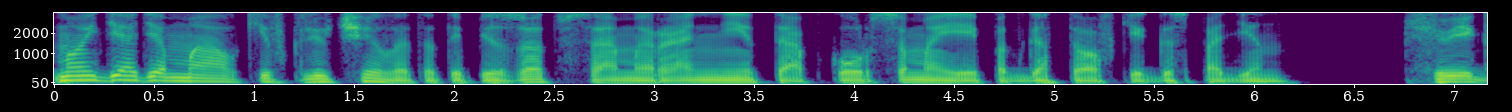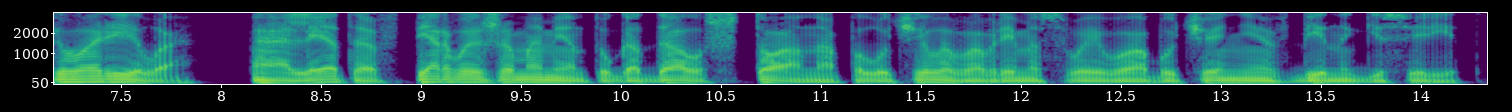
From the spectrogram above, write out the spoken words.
«Мой дядя Малки включил этот эпизод в самый ранний этап курса моей подготовки, господин». Хви говорила, а Лето в первый же момент угадал, что она получила во время своего обучения в Бина-Гессерит.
